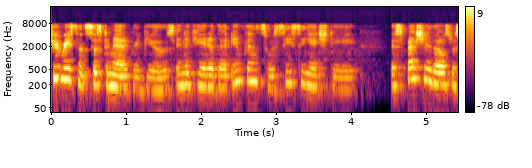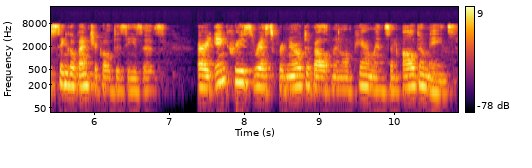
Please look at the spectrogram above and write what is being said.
Two recent systematic reviews indicated that infants with CCHD, especially those with single ventricle diseases, are at increased risk for neurodevelopmental impairments in all domains.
